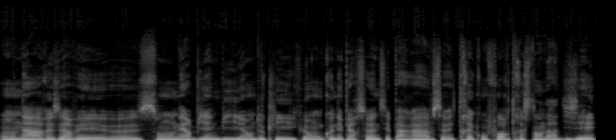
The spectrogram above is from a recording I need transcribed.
on a réservé euh, son Airbnb en deux clics, on connaît personne, c'est pas grave, ça va être très confort, très standardisé.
